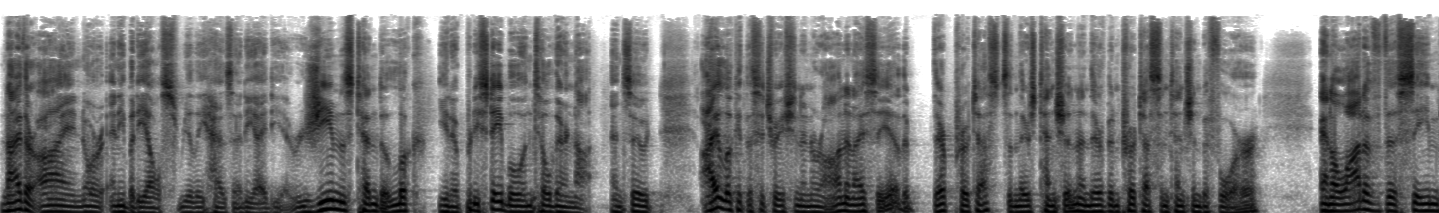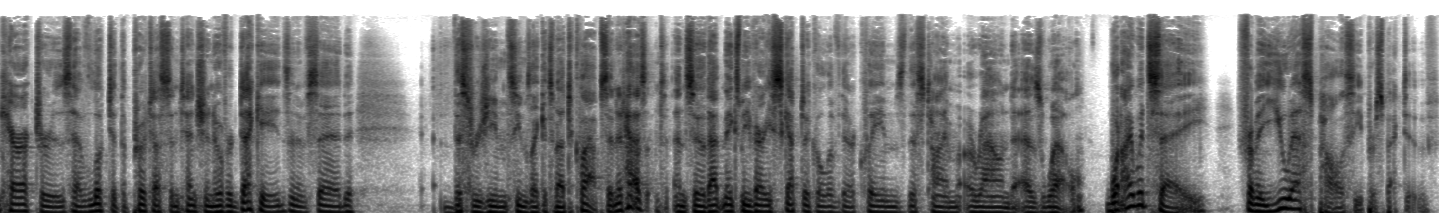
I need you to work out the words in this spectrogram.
neither I nor anybody else really has any idea. Regimes tend to look, you know, pretty stable until they're not. And so I look at the situation in Iran and I say, yeah, there, there are protests and there's tension, and there have been protests and tension before. And a lot of the same characters have looked at the protests and tension over decades and have said, this regime seems like it's about to collapse, and it hasn't. And so that makes me very skeptical of their claims this time around as well. What I would say from a US policy perspective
